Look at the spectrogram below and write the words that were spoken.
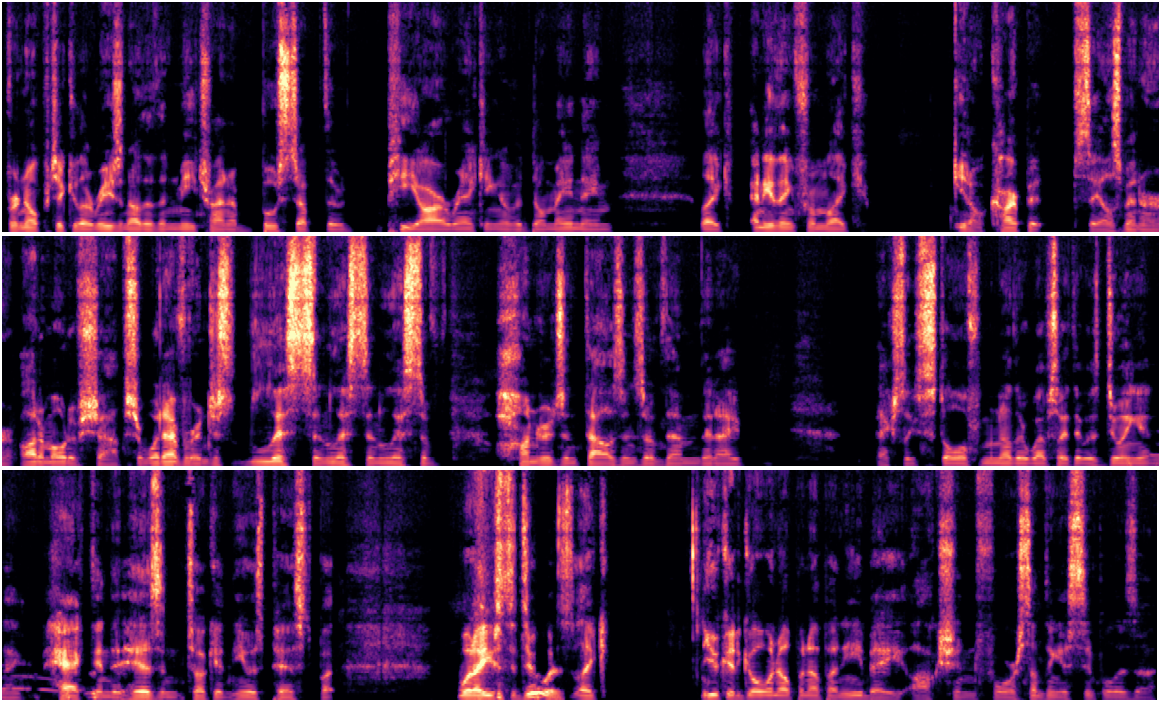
for no particular reason other than me trying to boost up the PR ranking of a domain name. Like anything from like, you know, carpet salesmen or automotive shops or whatever, and just lists and lists and lists of hundreds and thousands of them that I actually stole from another website that was doing it and I hacked into his and took it and he was pissed. But what I used to do was like you could go and open up an eBay auction for something as simple as a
